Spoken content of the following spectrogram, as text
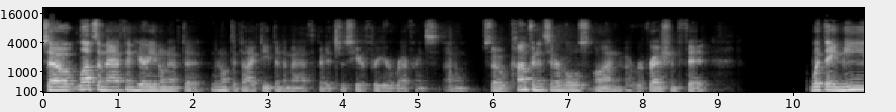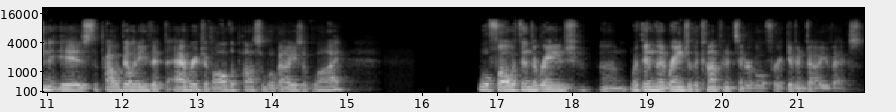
So lots of math in here. You don't have to, we don't have to dive deep into math, but it's just here for your reference. Um, so confidence intervals on a regression fit. What they mean is the probability that the average of all the possible values of y will fall within the range, um, within the range of the confidence interval for a given value of x.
